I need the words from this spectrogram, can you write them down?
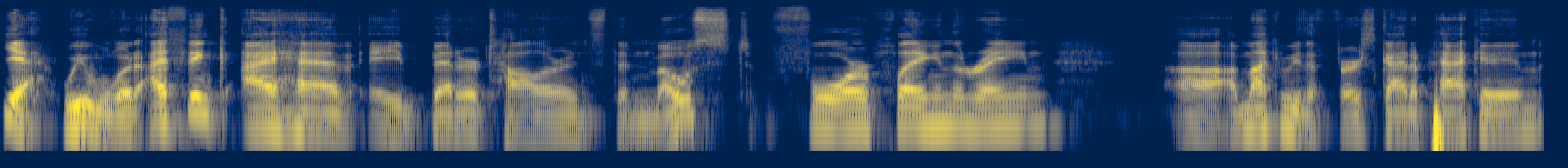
Yeah, we would. I think I have a better tolerance than most for playing in the rain. Uh, I'm not gonna be the first guy to pack it in,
